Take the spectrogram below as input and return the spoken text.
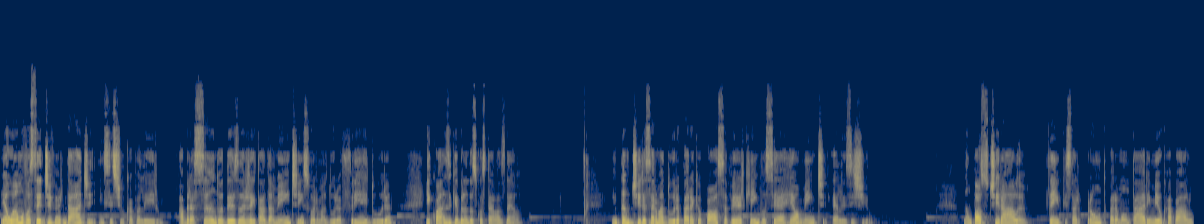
Eu amo você de verdade, insistiu o cavaleiro, abraçando-a desajeitadamente em sua armadura fria e dura e quase quebrando as costelas dela. Então tire essa armadura para que eu possa ver quem você é realmente, ela exigiu. Não posso tirá-la. Tenho que estar pronto para montar em meu cavalo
